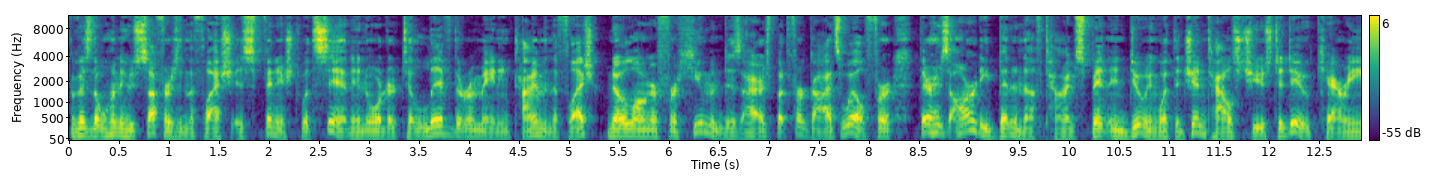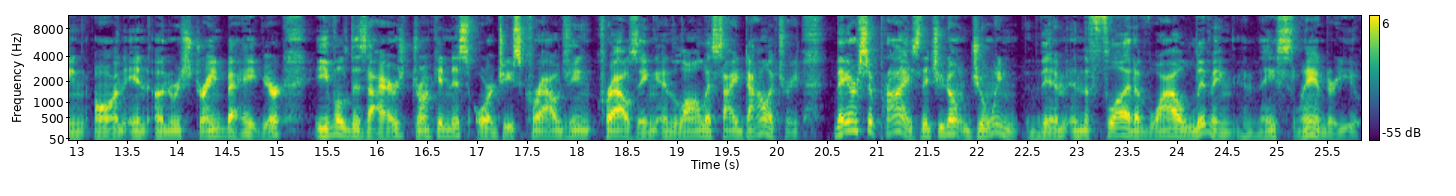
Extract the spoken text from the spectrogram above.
because the one who suffers in the flesh is finished with sin, in order to live the remaining time in the flesh, no longer for human desires, but for God's will. For there has already been enough time spent in doing what the Gentiles choose to do, carrying on in unrestrained behavior, evil desires, drunkenness, orgies, carousing, carousing and lawless idolatry. They are surprised that you don't join them in the flood of wild living, and they slander you.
